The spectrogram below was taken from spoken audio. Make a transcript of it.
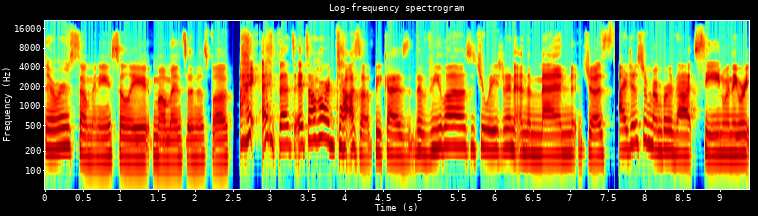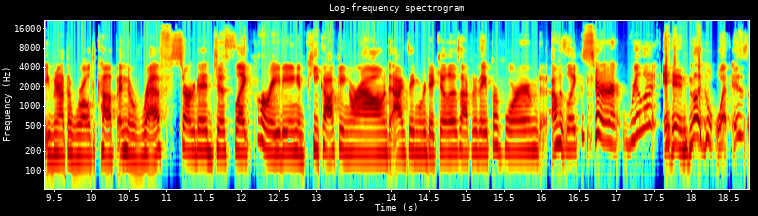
There were so many silly moments in this book. I, I, that's it's a hard toss up because the Veela situation and the men just I just remember that scene when they were even at the World Cup and the ref started just like parading and peacocking around, acting ridiculous after they performed. I was like, "Sir, reel it in. Like what is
